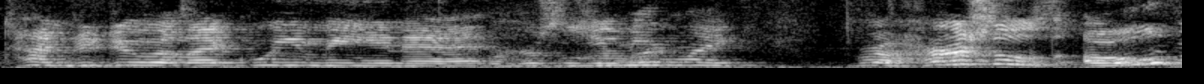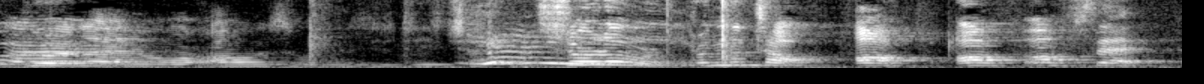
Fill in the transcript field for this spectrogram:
time to do it like we mean it. Rehearsal's you over? mean like rehearsal's over? Good, I always wanted to teach Yay! Start over, from the top, off, off, offset.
